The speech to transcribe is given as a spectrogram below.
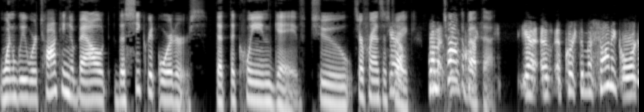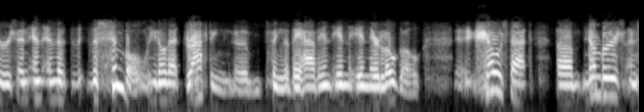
when we were talking about the secret orders that the Queen gave to Sir Francis yeah. Drake? Well, Talk well, about that. Yeah, of, of, course, the Masonic orders and and and the the, the symbol, you know, that drafting uh, thing that they have in in in their logo, uh, shows that um, numbers and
